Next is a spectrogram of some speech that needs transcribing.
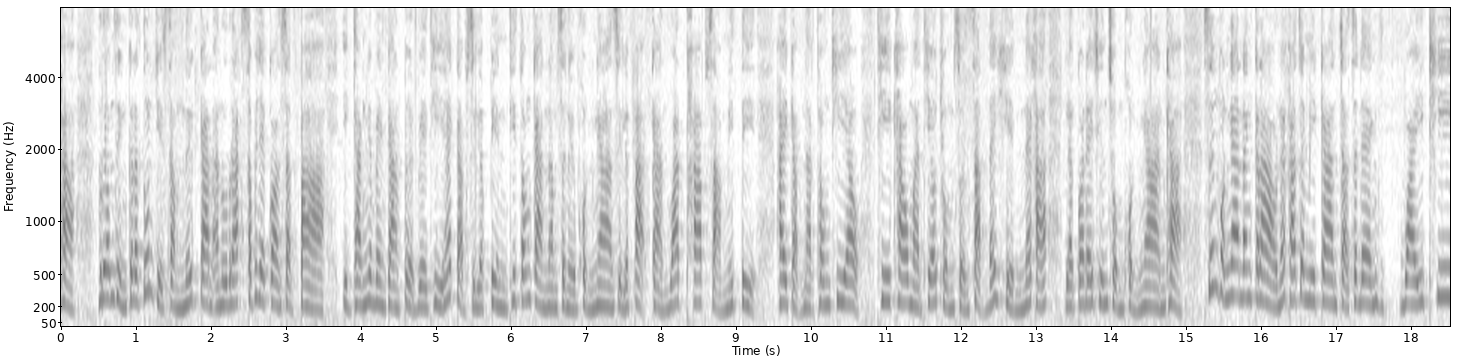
ค่ะ รวมถึงกระตุ้นจิตสำนึกการอนุรักษ์ทรัพยากรสัตว์ป่า อีกทั้งยังเป็นการเปิดเวทีให้กับศิลปินที่ต้องการนำเสนอผลงานศิลปะการวาดภาพ 3 มิติ ให้กับนักท่องเที่ยวที่เข้ามาเที่ยวชมสวนสัตว์ได้เห็นนะคะ แล้วก็ได้ชื่นชมผลงานค่ะ ซึ่งผลงานดังกล่าวนะคะ จะมีการจัดแสดงไว้ที่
